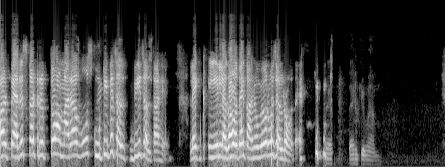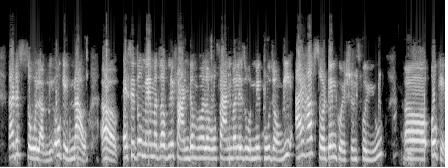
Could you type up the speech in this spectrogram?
और पेरिस का ट्रिप तो हमारा वो स्कूटी पे चल, भी चलता है लाइक like, ये लगा होता है कानों में और वो चल रहा होता है। Thank you ma'am that is so lovely okay now ऐसे तो मैं मतलब अपने फैंडम मतलब वो फ़ैन वाले जोन में खो जाऊँगी। I have certain questions for you okay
